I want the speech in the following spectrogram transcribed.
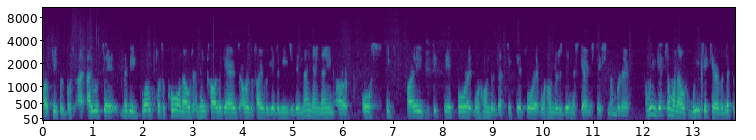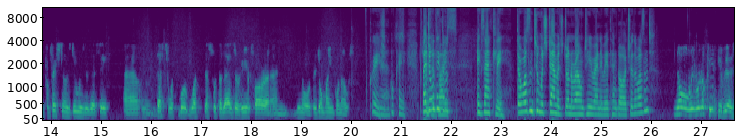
for people, but I, I would say maybe go out, put a cone out, and then call the guards or the fire brigade immediately. Nine nine nine or oh six five six eight four eight one hundred. That's six eight four eight one hundred is the Ennis Garda station number there, and we'll get someone out. We'll take care of it. Let the professionals do it, as I say. Um, that's what, what what that's what the lads are here for, and you know they don't mind going out. Great. Yeah, okay. But I don't think there was. Exactly. There wasn't too much damage done around here anyway, thank God. Sure, there wasn't? No, we were looking. As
